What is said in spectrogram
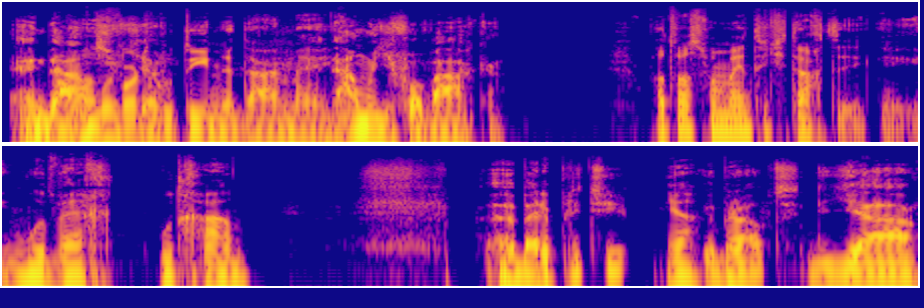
En daar Alles moet, wordt je, routine daarmee. daar moet je voor waken. Wat was het moment dat je dacht, ik, ik moet weg, ik moet gaan? Eh, bij de politie? Ja. Überhaupt? Ja.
